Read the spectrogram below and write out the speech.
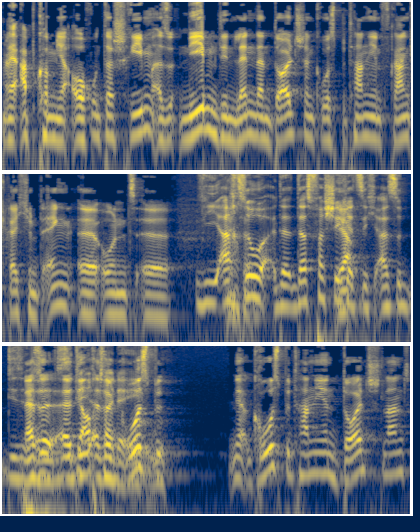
äh, Abkommen ja auch unterschrieben, also neben den Ländern Deutschland, Großbritannien, Frankreich und Eng äh, und äh, Wie, ach so, das verstehe ich Ja. jetzt nicht. Also, diese, also, ähm, äh, die, auch also Teil der Großb EU. Ja, Großbritannien, Deutschland,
